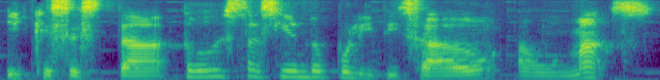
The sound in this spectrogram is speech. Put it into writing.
y que se está, todo está siendo politizado aún más.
